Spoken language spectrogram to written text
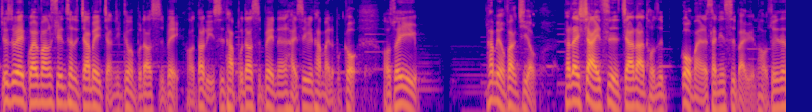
就是因为官方宣称的加倍奖金根本不到十倍，哦，到底是他不到十倍呢，还是因为他买的不够？哦，所以他没有放弃哦，他在下一次加大投资购买了三千四百元，哦，所以在。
